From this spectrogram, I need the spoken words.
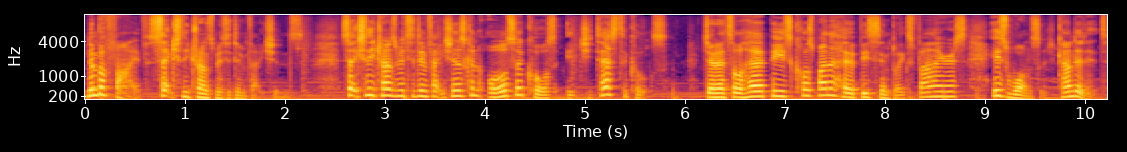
Number 5. Sexually transmitted infections. Sexually transmitted infections can also cause itchy testicles. Genital herpes caused by the herpes simplex virus is one such candidate.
